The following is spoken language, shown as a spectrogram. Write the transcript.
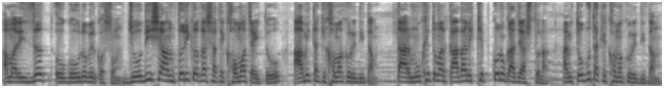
আমার ইজ্জত ও গৌরবের কসম। যদি সে আন্তরিকতার সাথে ক্ষমা চাইতো, আমি তাকে ক্ষমা করে দিতাম। তার মুখে তোমার কাদা নিক্ষেপ কোনো কাজে আসতো না। আমি তবু তাকে ক্ষমা করে দিতাম।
